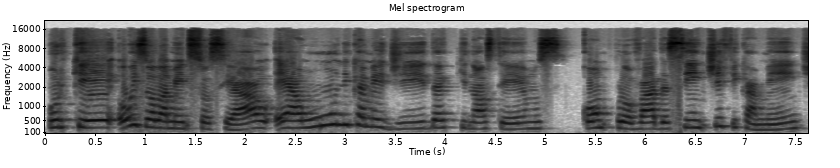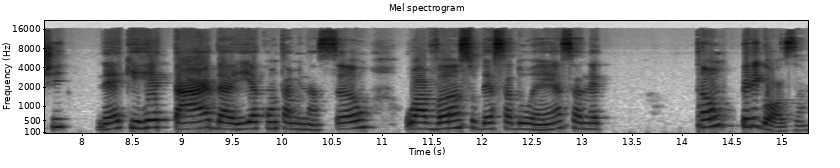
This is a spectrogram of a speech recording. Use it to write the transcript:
porque o isolamento social é a única medida que nós temos comprovada cientificamente, né, que retarda aí a contaminação, o avanço dessa doença, né, tão perigosa.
